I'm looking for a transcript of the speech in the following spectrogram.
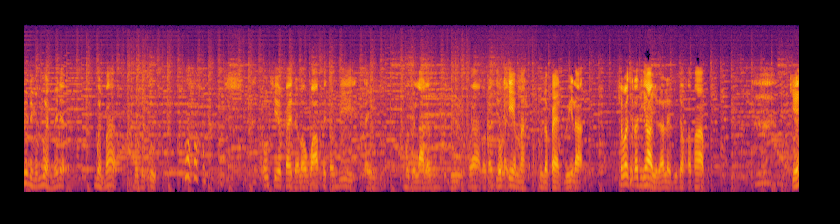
ดูดิมันเหมือนไหมเนี่ย เหมือนมากเหมือนสุดโอเคไปเดี๋ยวเราวาร์ปไปตอนที่ไอหมดเวลาแล้วจะดูว่าเราได้ที่อเท่าไหร่เคมาเหลือแปดวิละฉันว่าฉันได้ที่ห้าอยู่แล้วเลยดูจากสภาพเย้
